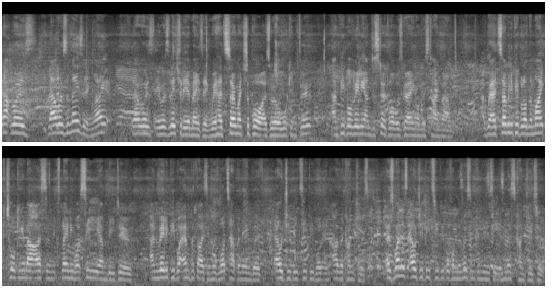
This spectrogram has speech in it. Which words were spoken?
That was that was amazing, right? That was it was literally amazing. We had so much support as we were walking through, and people really understood what was going on this time round. We had so many people on the mic talking about us and explaining what CEMB do, and really people empathizing with what's happening with LGBT people in other countries, as well as LGBT people from the Muslim community in this country too.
